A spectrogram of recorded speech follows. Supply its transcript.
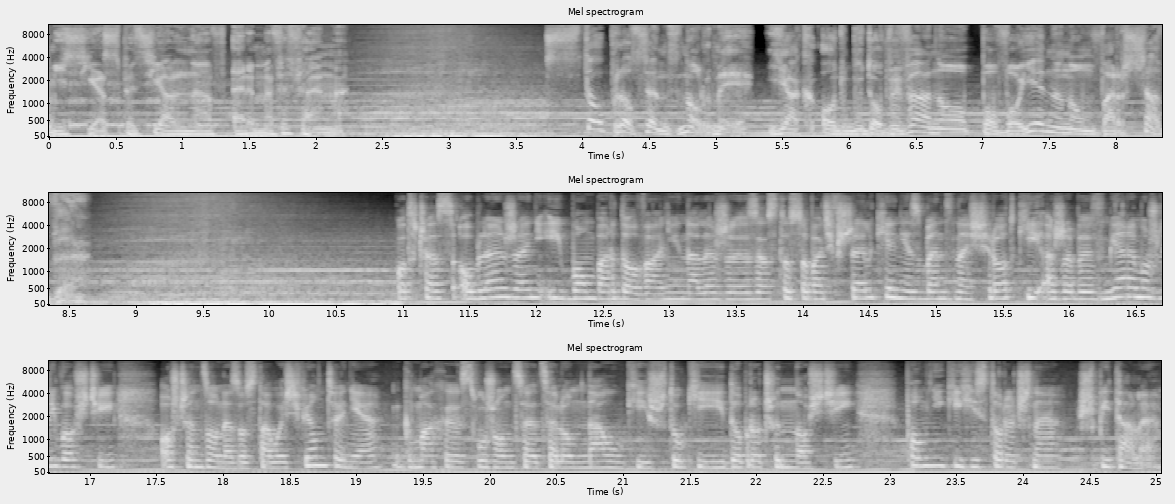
Misja specjalna w RMFFM. 100% normy. Jak odbudowywano powojenną Warszawę. Podczas oblężeń i bombardowań należy zastosować wszelkie niezbędne środki, ażeby w miarę możliwości oszczędzone zostały świątynie, gmachy służące celom nauki, sztuki i dobroczynności, pomniki historyczne, szpitale.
